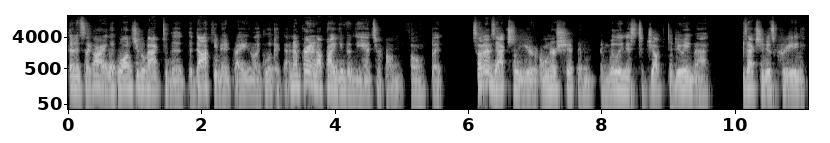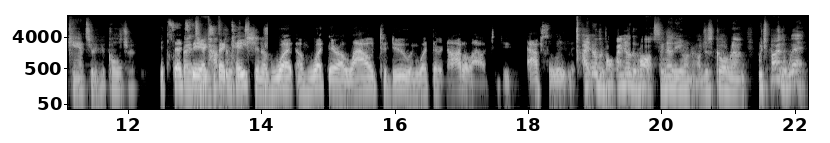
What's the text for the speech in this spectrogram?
then it's like, all right, like, well, why don't you go back to the, the document, right? And like, look at that. And I'm granted, I'll probably give them the answer on the phone, but sometimes actually your ownership and, and willingness to jump to doing that is actually just creating a cancer in your culture. It sets right? the so expectation to, of what of what they're allowed to do and what they're not allowed to do. Absolutely. I know the I know the boss. I know the owner. I'll just go around. Which, by the way,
